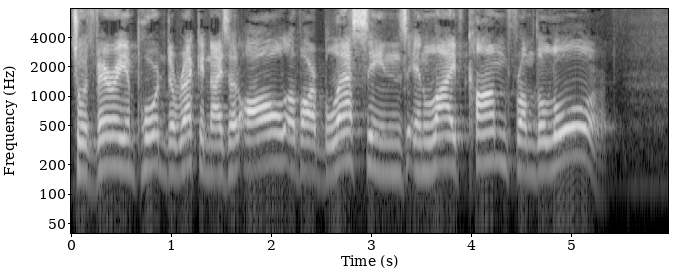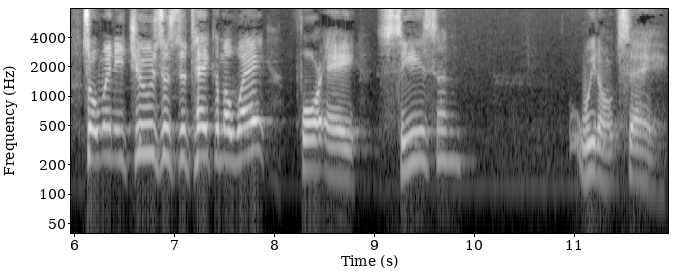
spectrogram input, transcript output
So it's very important to recognize that all of our blessings in life come from the Lord. So when He chooses to take them away for a season, we don't say,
